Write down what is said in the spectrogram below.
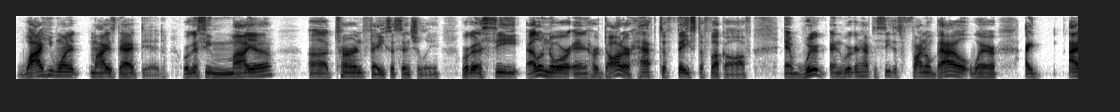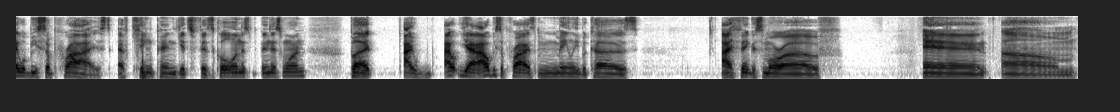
Why he wanted Maya's dad did. We're gonna see Maya uh, turn face essentially. We're gonna see Eleanor and her daughter have to face the fuck off, and we're and we're gonna have to see this final battle where I I will be surprised if Kingpin gets physical in this in this one, but I, I yeah I'll be surprised mainly because I think it's more of and um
